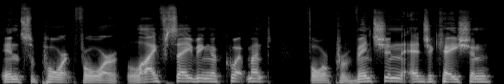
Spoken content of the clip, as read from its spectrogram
in support for life saving equipment, for prevention education,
